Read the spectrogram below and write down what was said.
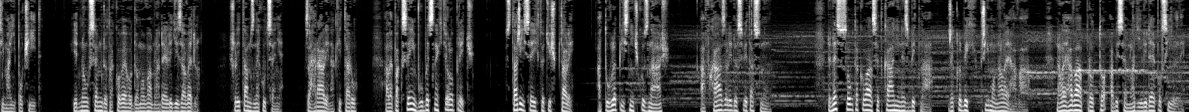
si mají počít. Jednou jsem do takového domova mladé lidi zavedl. Šli tam znechuceně. Zahráli na kytaru, ale pak se jim vůbec nechtělo pryč. Staří se jich totiž ptali, a tuhle písničku znáš? A vcházeli do světa snů. Dnes jsou taková setkání nezbytná, řekl bych přímo naléhavá. Naléhavá proto, aby se mladí lidé posílili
